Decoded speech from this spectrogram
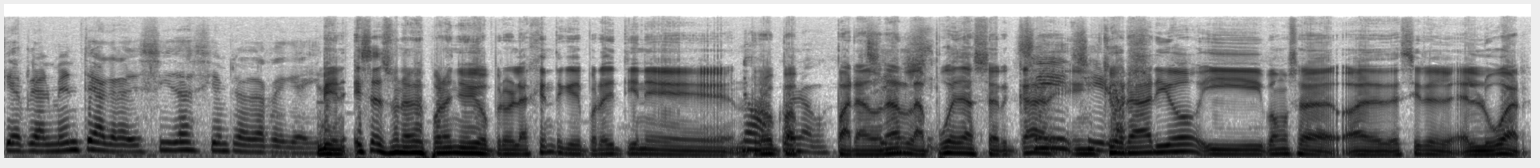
que realmente agradecida siempre a la Regueira. Bien, esa es una vez por año, digo, pero la gente que por ahí tiene ropa para donar la puede acercar, ¿en qué horario? Y vamos a, decir el, lugar.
